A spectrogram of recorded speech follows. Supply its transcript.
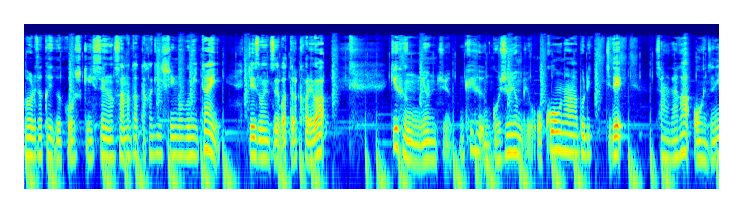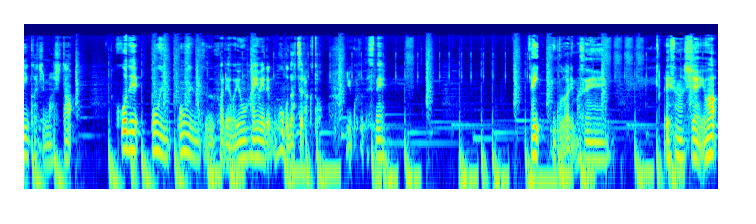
ワールドタッグリーグ公式戦の、 SANADA鷹木信悟組対、チェーズ・オーエンズ、バッドラック・ファレは、9分40、9分54秒、オコーナーブリッジで、 SANADAがオーエンズに勝ちました。ここでオーエンオーエンズファレは4敗目でもほぼ脱落ということですね。はい、いうことありません。第3試合は、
